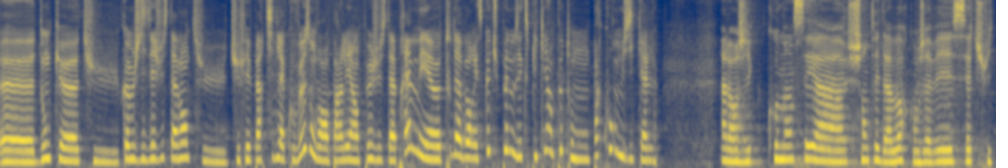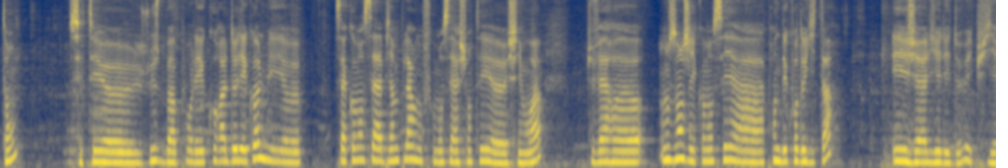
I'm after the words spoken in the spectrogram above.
Euh, donc, euh, tu, comme je disais juste avant, tu, tu fais partie de la couveuse. On va en parler un peu juste après. Mais euh, tout d'abord, est-ce que tu peux nous expliquer un peu ton parcours musical? Alors j'ai commencé à chanter d'abord quand j'avais 7-8 ans. C'était juste bah, pour les chorales de l'école, mais ça a commencé à bien me plaire, donc je commençais à chanter chez moi. Puis vers euh, 11 ans, j'ai commencé à prendre des cours de guitare et j'ai allié les deux. Et puis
